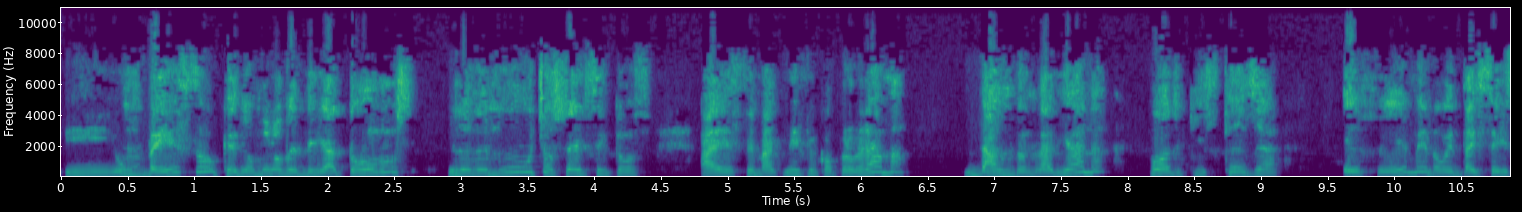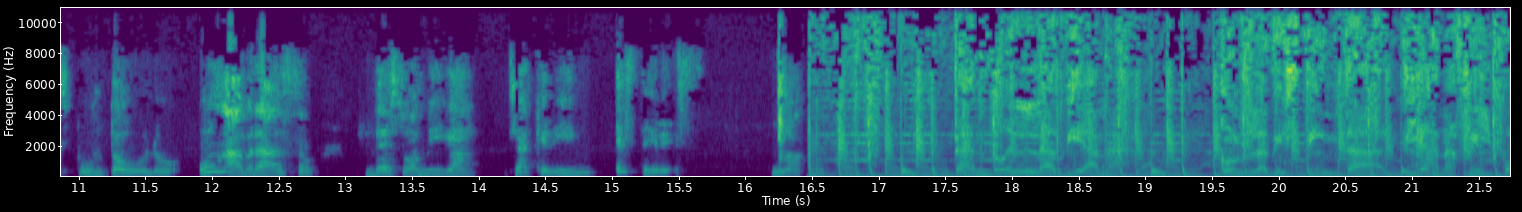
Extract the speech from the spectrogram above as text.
y un beso, que Dios me los bendiga a todos y les dé muchos éxitos a este magnífico programa, Dando en la Diana, por Quisqueya FM 96.1. Un abrazo de su amiga Jacqueline Esteves. Dando en la Diana, con la distinta Diana Filpo.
